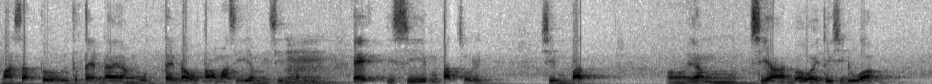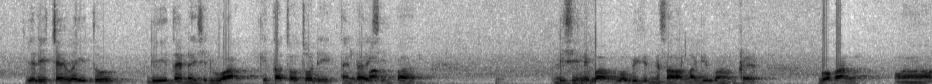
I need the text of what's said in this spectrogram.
Masak tuh itu tenda yang tenda utama sih yang isi Hmm. eh isi empat sorry. Isi empat Eh, yang siaan bawah itu isi dua. Jadi cewek itu di tenda isi dua kita cocok di tenda isi empat di sini bang gue bikin kesalahan lagi bang kayak gue kan eh,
